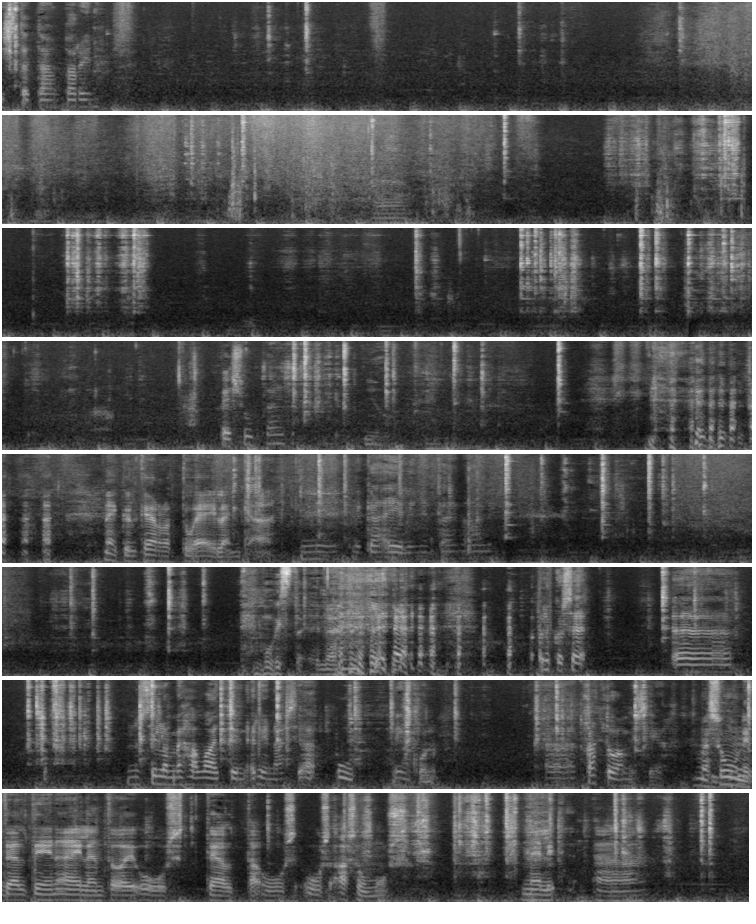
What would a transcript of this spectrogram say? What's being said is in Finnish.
mistä tämä on tarina. Pesupäivä. Joo. Me ei kyllä kerrottu eilenkään. Niin, mikä eilinen päivä oli. En muista enää. Oliko se... Öö, no silloin me havaittiin erinäisiä puu, niin kuin, öö, katoamisia. Me suunniteltiin eilen toi uusi teltta, uusi, uusi asumus. Neli, ää,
